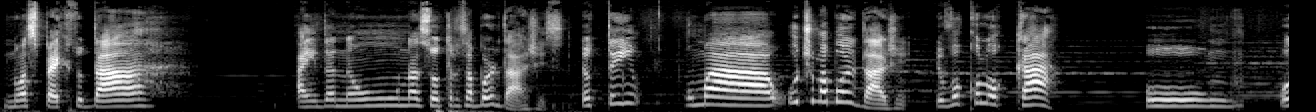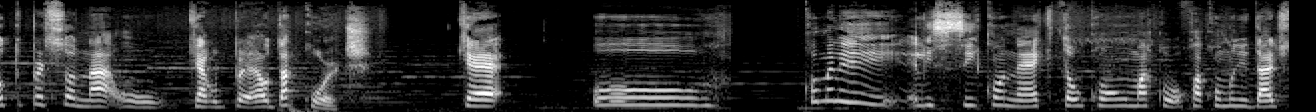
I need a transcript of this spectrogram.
no aspecto da ainda não nas outras abordagens. Eu tenho uma última abordagem. Eu vou colocar um outro personagem, um, que é o, é o, da corte, que é o como ele, eles se conectam com, uma, com a comunidade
